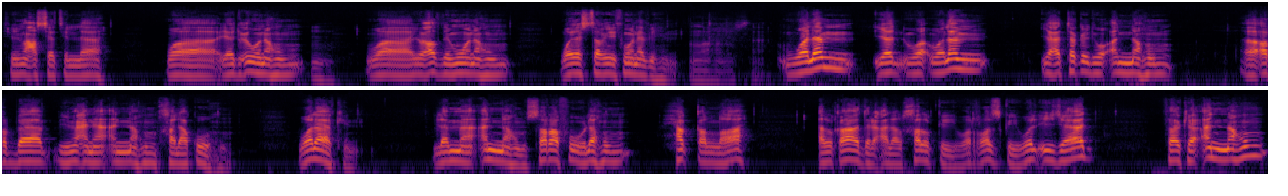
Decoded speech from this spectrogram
في معصية الله ويدعونهم. ويعظمونهم ويستغيثون بهم. الله المستعان. ولم يد ولم يعتقدوا أنهم آه، ارباب بمعنى أنهم خلقوهم. ولكن لما أنهم صرفوا لهم حق الله القادر على الخلق والرزق والإيجاد فكأنهم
